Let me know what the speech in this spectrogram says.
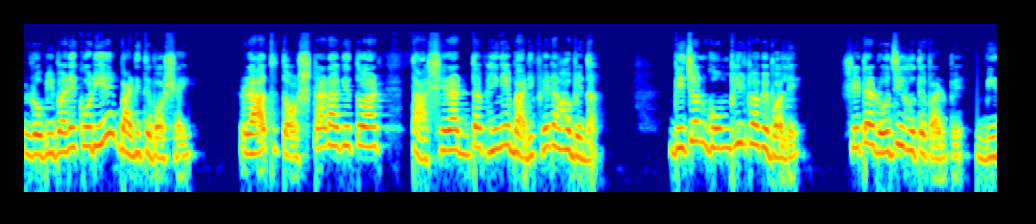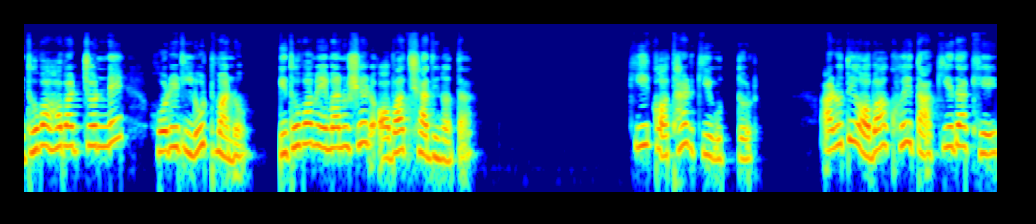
রবিবারে করিয়ে বাড়িতে বসাই। রাত দশটার আগে তো আর তাসের আড্ডা ভেঙে বাড়ি ফেরা হবে না। বিজন গম্ভীরভাবে বলে, সেটা রোজই হতে পারবে। বিধবা হবার জন্যে হরির লুট মানো। বিধবা মেয়ে মানুষের অবাধ স্বাধীনতা। কি কথার কি উত্তর? আরতি অবাক হয়ে তাকিয়ে দেখে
